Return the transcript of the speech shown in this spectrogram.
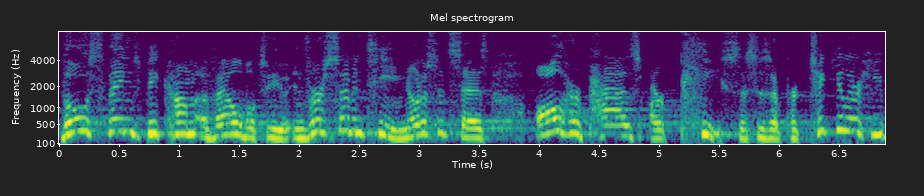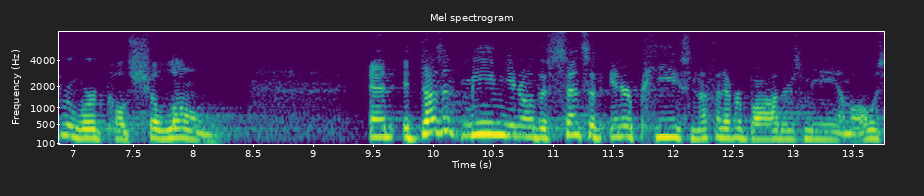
those things become available to you. In verse 17, notice it says, all her paths are peace. This is a particular Hebrew word called shalom. And it doesn't mean, you know, the sense of inner peace, nothing ever bothers me, I'm always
